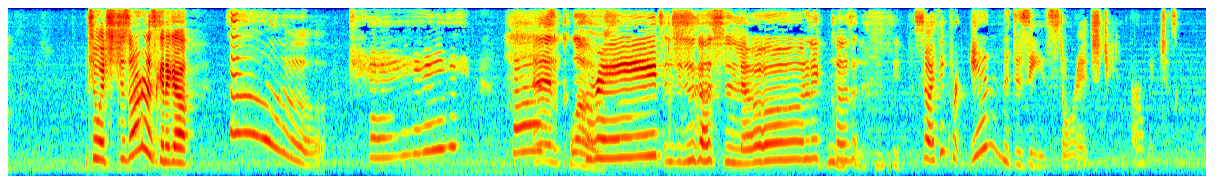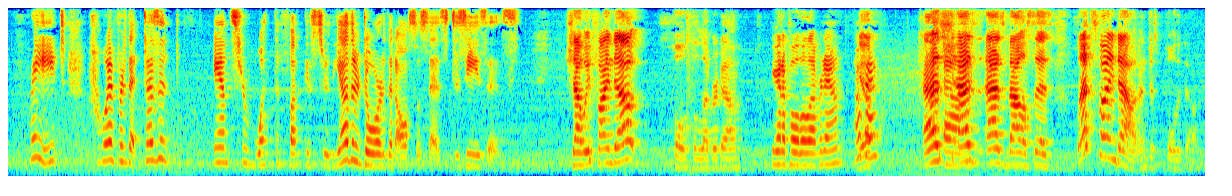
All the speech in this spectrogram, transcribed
To which Jaz'Zara is going to go, oh, okay. That's and close. great. And she just goes slowly close it. So I think we're in the disease storage chamber, which is great. However, that doesn't answer what the fuck is through the other door that also says diseases. Shall we find out? Pulls the lever down. You gotta pull the lever down? Yep. Okay. As Um, as as Val says, let's find out, and just pull it down.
